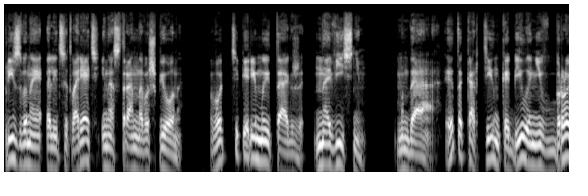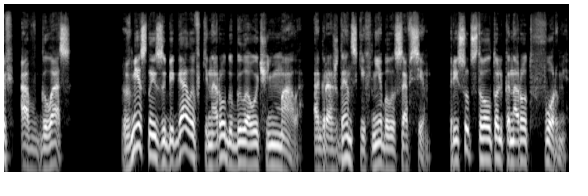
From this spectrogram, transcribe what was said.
призванная олицетворять иностранного шпиона. Вот теперь и мы также нависнем. Мда, эта картинка била не в бровь, а в глаз. В местной забегаловке народу было очень мало, а гражданских не было совсем. Присутствовал только народ в форме,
